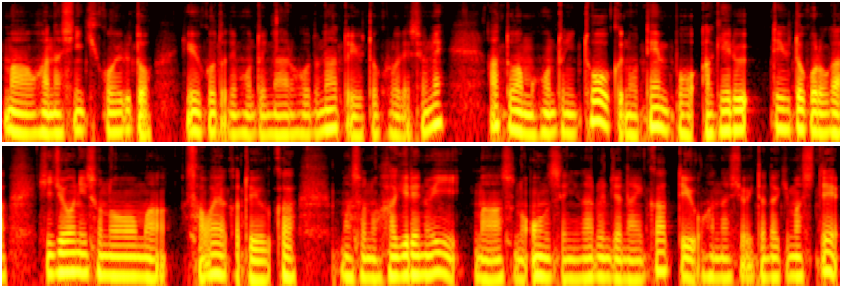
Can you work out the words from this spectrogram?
まあお話に聞こえるということで、本当になるほどなというところですよね。あとはもう本当にトークのテンポを上げるっていうところが、非常にその、まあ、爽やかというか、まあ、その歯切れのいい、まあ、その音声になるんじゃないかっていうお話をいただきまして、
